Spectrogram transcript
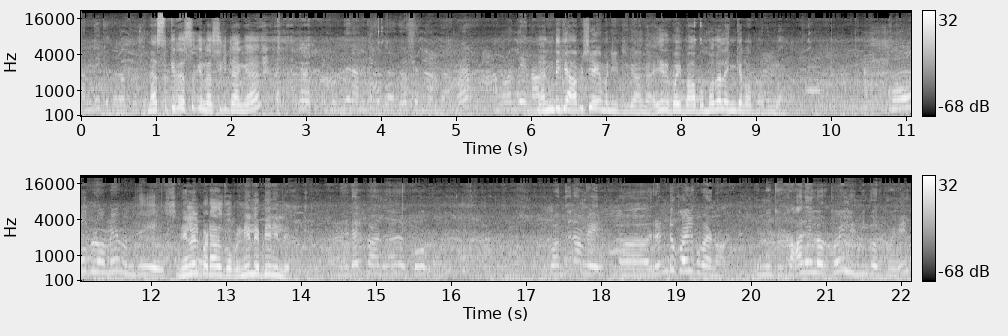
நந்திக்கு பிரதோஷம். நசுக்கு நசுக்கு நசுக்கிட்டாங்க. இப்போ வந்து நந்திக்கு பிரதோஷம் பண்ணுறாங்க அங்கே வந்து என்ன நந்திக்கு அபிஷேகம் பண்ணிட்டு இருக்காங்க. இரு போய் பார்ப்போம் முதல்ல இங்கே பார்ப்போம் அவங்கள கோபுரமே வந்து நிழல் படாத கோபுரம். நில்லு எப்படியே நில்லு. மெடல் பாத கோபுரம். இப்போ வந்து நாங்கள் ரெண்டு கோயிலுக்கு போயிடணும். இன்னைக்கு காலையில் ஒரு கோயில் இன்னைக்கு ஒரு கோயில்.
